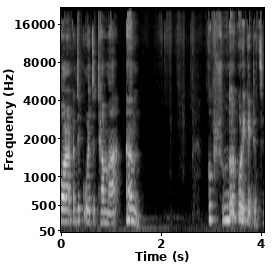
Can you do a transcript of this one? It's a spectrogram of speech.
বড়াটা যে করেছে ঠাম্মা খুব সুন্দর করে কেটেছে।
